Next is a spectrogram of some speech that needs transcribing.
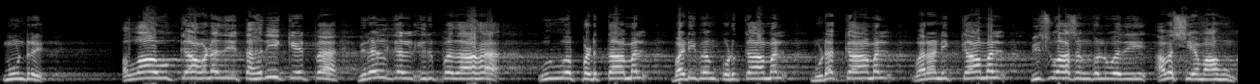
மூன்று. அல்லாவுக்கு அவனது தகுதிக்கேற்ப விரல்கள் இருப்பதாக உருவப்படுத்தாமல் வடிவம் கொடுக்காமல் முடக்காமல் வரணிக்காமல் விசுவாசம் கொள்வது அவசியமாகும்.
